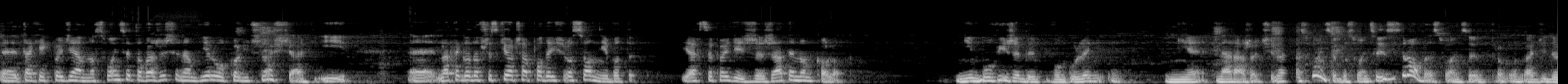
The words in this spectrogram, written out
e, tak jak powiedziałem, no słońce towarzyszy nam w wielu okolicznościach i dlatego do wszystkiego trzeba podejść rozsądnie, bo to, ja chcę powiedzieć, że żaden onkolog nie mówi, żeby w ogóle nie narażać się na słońce, bo słońce jest zdrowe. Słońce prowadzi do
